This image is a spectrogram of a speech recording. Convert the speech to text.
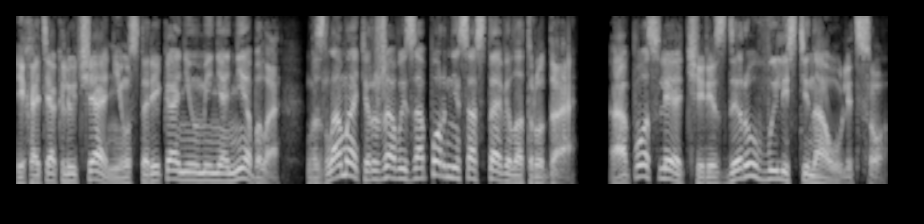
И хотя ключа ни у старика, ни у меня не было, взломать ржавый запор не составило труда, а после через дыру вылезти на улицу.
